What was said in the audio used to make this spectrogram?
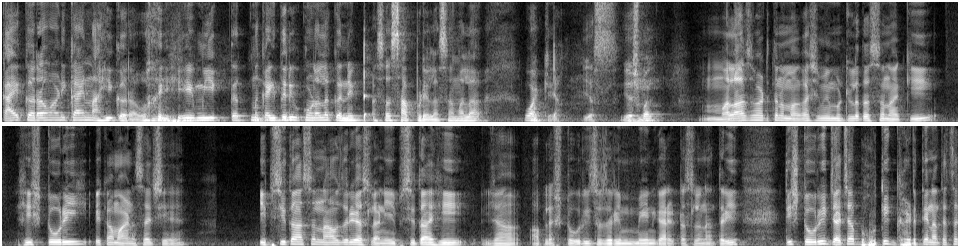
काय करावं आणि काय नाही करावं हे मी एक त्यातनं काहीतरी कोणाला कनेक्ट असं सापडेल असं मला वाटतं. यस यशपाल? मला असं वाटतं ना मगाशी मी म्हटलं तसं ना की ही स्टोरी एका माणसाची आहे. इप्सिता असं नाव जरी असलं आणि इप्सिता ही या आपल्या स्टोरीचं जरी मेन कॅरेक्टर असलं ना तरी ती स्टोरी ज्याच्या भोवती घडते ना त्याचं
